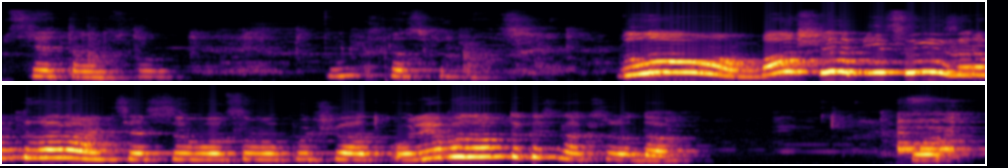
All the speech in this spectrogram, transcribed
Все там. Трансформація. Блом! Волшебний визором гарантія з самого самого початку. Але я буду вам якось інакше надам. О.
